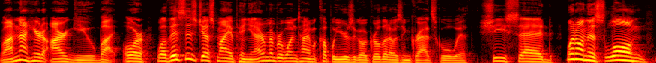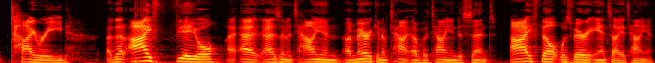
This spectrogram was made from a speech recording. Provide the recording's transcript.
Well, I'm not here to argue, but, or, well, this is just my opinion. I remember one time a couple years ago, a girl that I was in grad school with, she said, went on this long tirade that I feel, as an Italian, American of, of Italian descent, I felt was very anti Italian.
